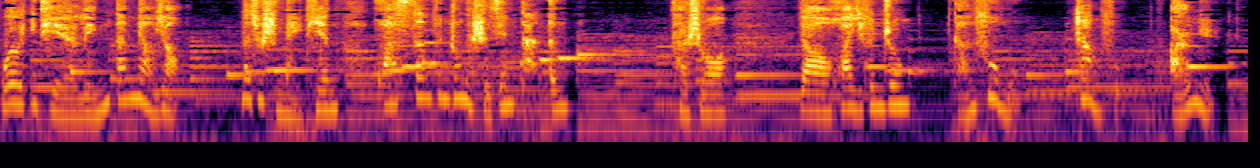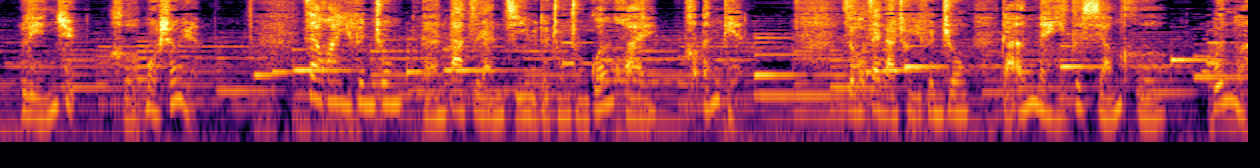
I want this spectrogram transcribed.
我有一帖灵丹妙药，那就是每天花三分钟的时间感恩。”她说：“要花一分钟。”感恩父母、丈夫、儿女、邻居和陌生人，再花一分钟感恩大自然给予的种种关怀和恩典，最后再拿出一分钟感恩每一个祥和、温暖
